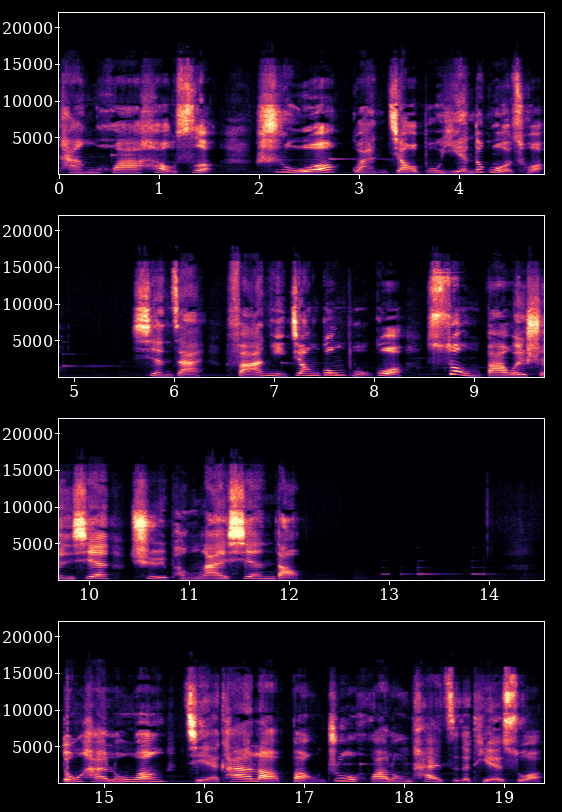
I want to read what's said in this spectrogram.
贪花好色，是我管教不严的过错。现在罚你将功补过，送八位神仙去蓬莱仙岛。东海龙王解开了绑住花龙太子的铁锁，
